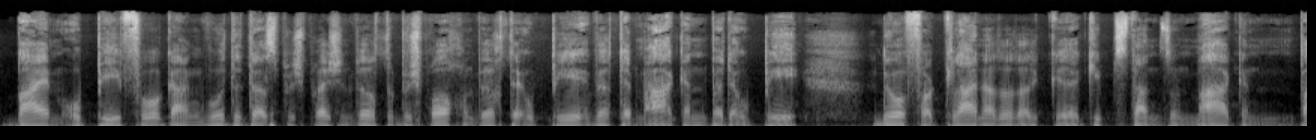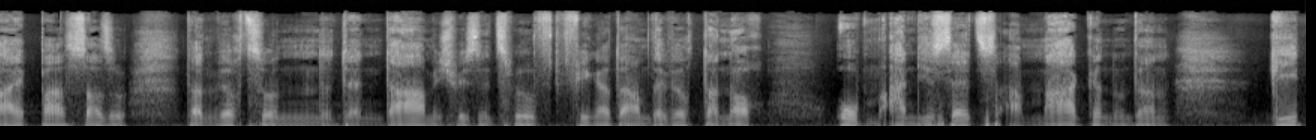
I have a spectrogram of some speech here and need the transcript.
beim OP-Vorgang wurde das besprechen wird, besprochen, wird der OP, wird der Magen bei der OP nur verkleinert oder gibt's dann so einen Magenbypass, also dann wird so ein den Darm, ich weiß nicht, zwölf Fingerdarm, der wird dann noch oben angesetzt am Magen und dann geht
